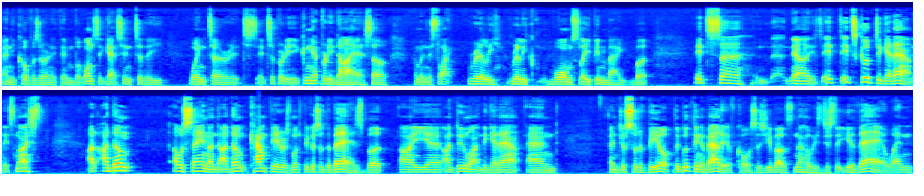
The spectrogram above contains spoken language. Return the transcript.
any covers or anything. But once it gets into the winter, it's it's a pretty it can get pretty dire. So I'm it's like really really warm sleeping bag, but it's uh, you know it, it, it's good to get out. It's nice. I, I don't. I was saying I, I don't camp here as much because of the bears, but I uh, I do like to get out and and just sort of be up. The good thing about it, of course, as you both know, is just that you're there when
